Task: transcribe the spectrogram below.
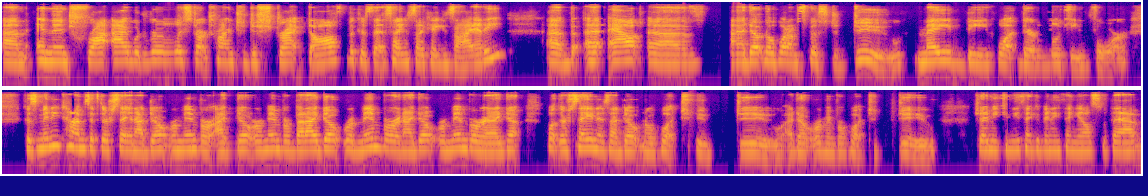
um, and then try. I would really start trying to distract off because that sounds like anxiety uh, uh, out of I don't know what I'm supposed to do may be what they're looking for. Because many times if they're saying, I don't remember, I don't remember, but I don't remember and I don't remember and I don't, what they're saying is, I don't know what to do. I don't remember what to do. Jamie, can you think of anything else with that?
